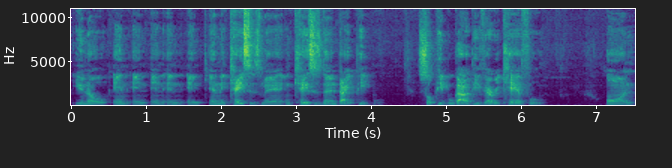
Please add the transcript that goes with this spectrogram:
you know, in in in in in, in the cases, man, in cases to indict people. So people got to be very careful on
